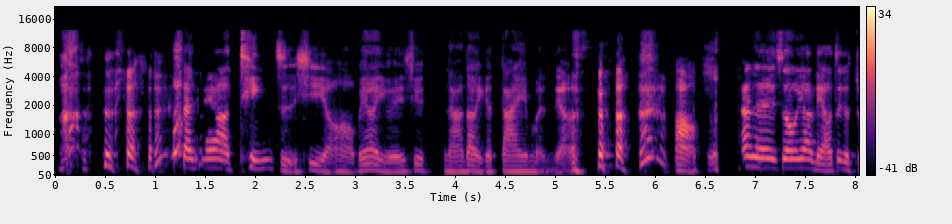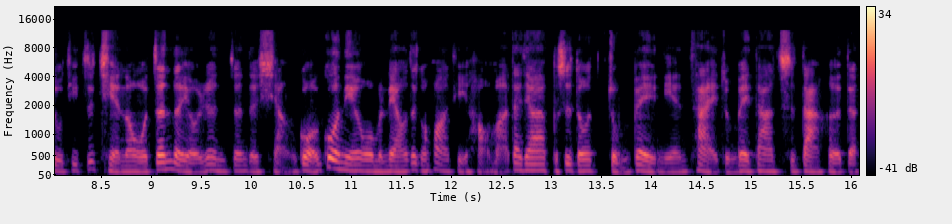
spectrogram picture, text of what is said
大家要听仔细哦，不要以为去拿到一个 diamond 这样。好，那在说要聊这个主题之前呢，我真的有认真的想过，过年我们聊这个话题好吗？大家不是都准备年菜，准备大吃大喝的，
